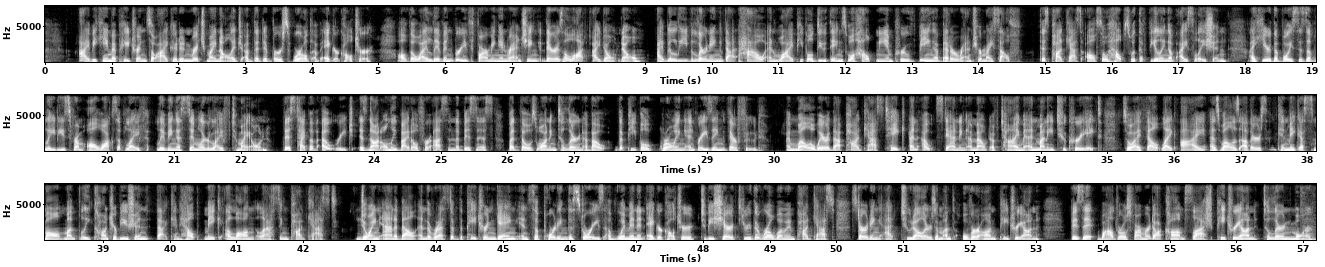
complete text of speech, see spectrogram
I became a patron so I could enrich my knowledge of the diverse world of agriculture. Although I live and breathe farming and ranching, there is a lot I don't know. I believe learning that how and why people do things will help me improve being a better rancher myself. This podcast also helps with the feeling of isolation. I hear the voices of ladies from all walks of life living a similar life to my own. This type of outreach is not only vital for us in the business, but those wanting to learn about the people growing and raising their food. I'm well aware that podcasts take an outstanding amount of time and money to create. So I felt like I, as well as others, can make a small monthly contribution that can help make a long lasting podcast. Join Annabelle and the rest of the patron gang in supporting the stories of women in agriculture to be shared through the Rural Women podcast starting at $2 a month over on Patreon. Visit wildrosefarmer.com slash Patreon to learn more.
